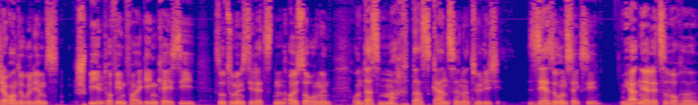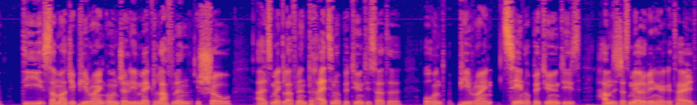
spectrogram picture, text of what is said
Javonte Williams spielt auf jeden Fall gegen KC. So zumindest die letzten Äußerungen. Und das macht das Ganze natürlich sehr, sehr unsexy. Wir hatten ja letzte Woche die Samaji Pirine und Jaleel McLaughlin Show, als McLaughlin 13 Opportunities hatte und Pirine 10 Opportunities, haben sich das mehr oder weniger geteilt.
